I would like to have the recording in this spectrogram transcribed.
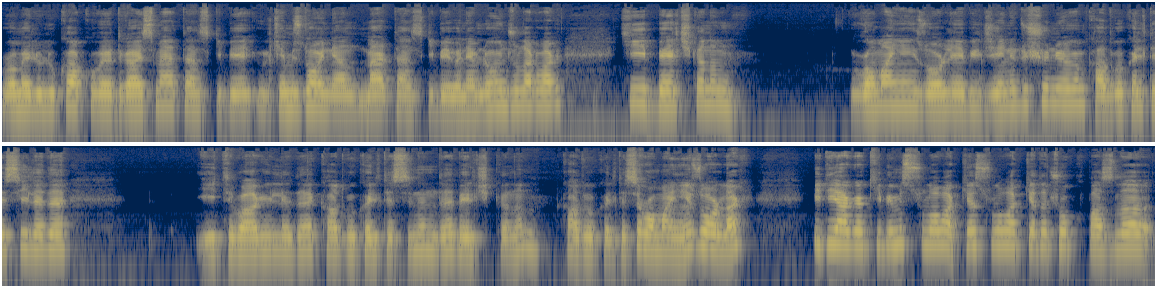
Romelu Lukaku ve Dries Mertens gibi ülkemizde oynayan Mertens gibi önemli oyuncular var. Ki Belçika'nın Romanya'yı zorlayabileceğini düşünüyorum. Kadro kalitesiyle de itibariyle de kadro kalitesinin de Belçika'nın kadro kalitesi Romanya'yı zorlar. Bir diğer rakibimiz Slovakya. Slovakya'da çok fazla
